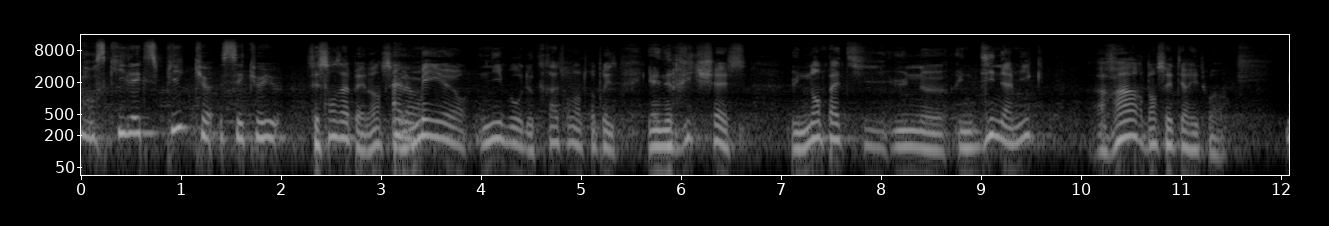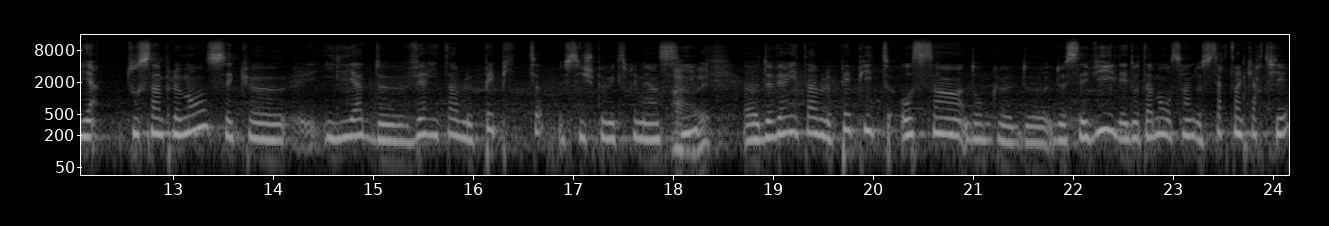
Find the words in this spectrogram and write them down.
Alors, ce qu'il explique, c'est que. C'est sans appel, hein. c'est le meilleur niveau de création d'entreprise. Il y a une richesse, une empathie, une, une dynamique rare dans ces territoires. Bien, tout simplement, c'est que il y a de véritables pépites, si je peux m'exprimer ainsi, ah euh, de véritables pépites au sein donc de, de, ces villes et notamment au sein de certains quartiers.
